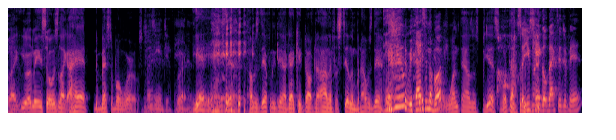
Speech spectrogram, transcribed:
like you know what I mean. So it's like I had the best of both worlds. Easy in Japan. Right. that's- Yeah, yeah, I was there. I was definitely there. I got kicked off the island for stealing, but I was there. Did you? That's in the book. One thousand, yes, one thousand. So you can't go back to Japan?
